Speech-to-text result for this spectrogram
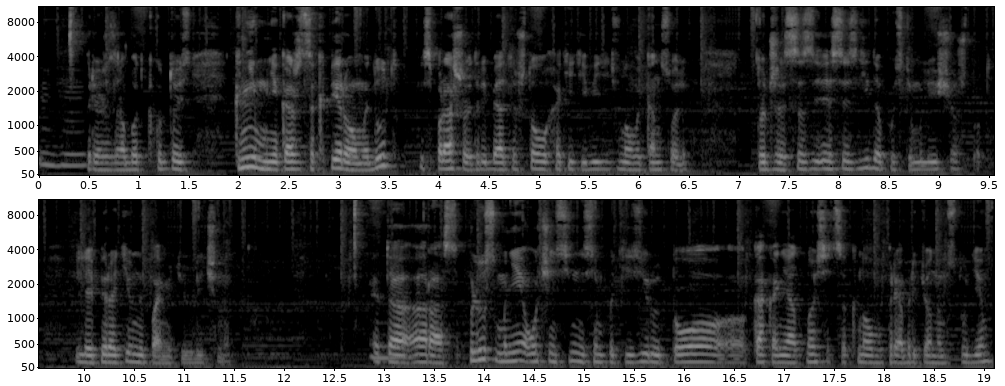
mm при разработке. То есть к ним, мне кажется, к первым идут и спрашивают, ребята, что вы хотите видеть в новой консоли. Тот же SSD, допустим, или еще что-то. Или оперативной память увеличенной. Это раз. Плюс мне очень сильно симпатизирует то, как они относятся к новоприобретенным студиям.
